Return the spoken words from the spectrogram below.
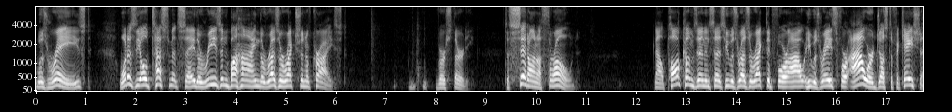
was raised. What does the Old Testament say? The reason behind the resurrection of Christ verse 30. To sit on a throne. Now, Paul comes in and says he was resurrected for our, he was raised for our justification.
